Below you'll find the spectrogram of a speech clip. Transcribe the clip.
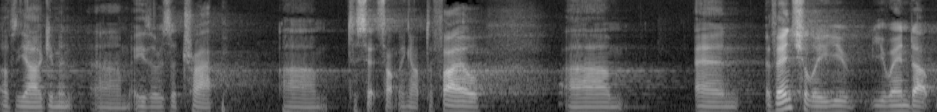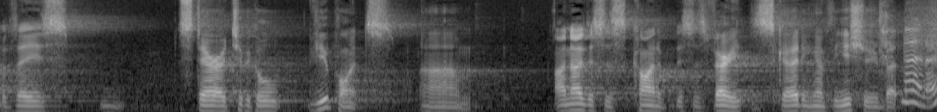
of the argument, um, either as a trap um, to set something up to fail, um, and eventually you you end up with these stereotypical viewpoints. Um, I know this is kind of this is very skirting of the issue, but No, no,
